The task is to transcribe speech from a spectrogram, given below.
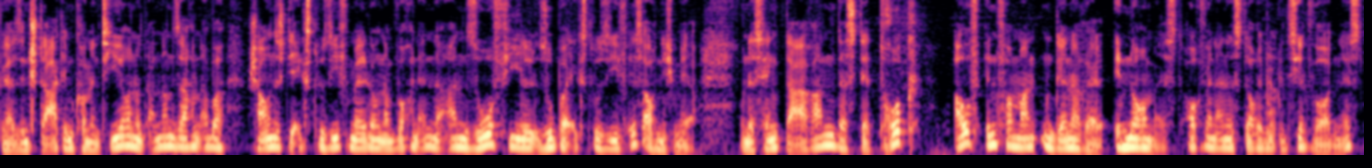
Wir sind stark im Kommentieren und anderen Sachen, aber schauen Sie sich die Exklusivmeldungen am Wochenende an. So viel super exklusiv ist auch nicht mehr. Und es hängt daran, dass der Druck auf Informanten generell enorm ist, auch wenn eine Story ja. publiziert worden ist.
